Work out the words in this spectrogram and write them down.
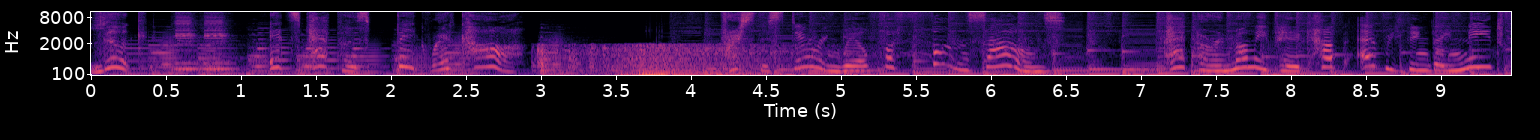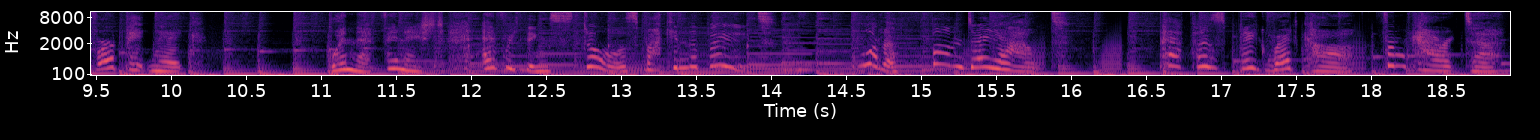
Look! It's Peppa's big red car. Press the steering wheel for fun sounds. Peppa and Mummy Pig have everything they need for a picnic. When they're finished, everything stores back in the boot. What a fun day out! Peppa's Big Red Car from Character.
